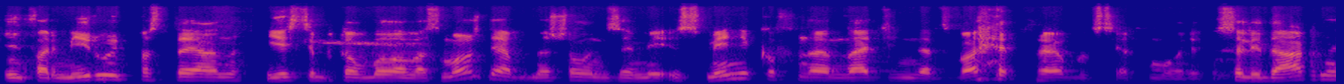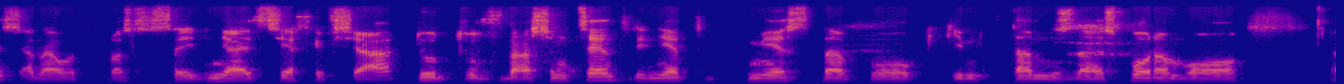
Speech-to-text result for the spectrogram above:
информирует постоянно. Если бы то было возможно, я бы нашел сменников на, на день, на два и отправил бы всех в море. Солидарность, она вот просто соединяет всех и вся. Тут в нашем центре нет места по каким-то там, не знаю, спорам о э,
